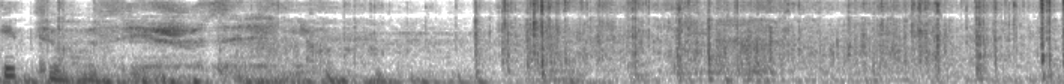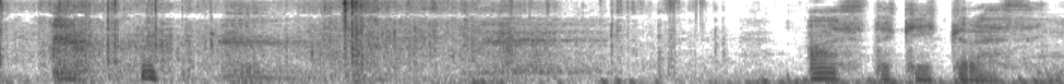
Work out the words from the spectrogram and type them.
І цього зріжу Ось такий красень.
